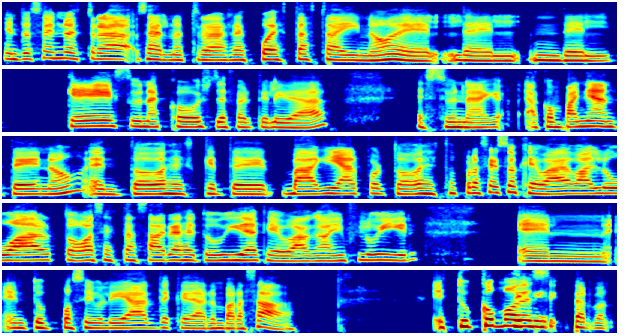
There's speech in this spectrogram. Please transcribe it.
Entonces nuestra, o sea, nuestra respuesta está ahí, ¿no? Del, del, del qué es una coach de fertilidad es una acompañante, ¿no? En todos es que te va a guiar por todos estos procesos, que va a evaluar todas estas áreas de tu vida que van a influir en, en tu posibilidad de quedar embarazada. ¿Tú cómo decir? Perdón.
